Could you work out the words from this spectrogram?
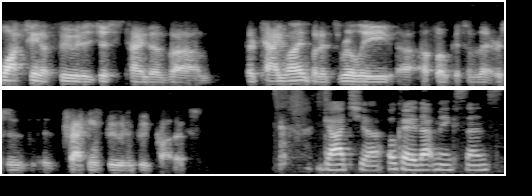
blockchain of food is just kind of um, their tagline, but it's really a focus of theirs is, is tracking food and food products. Gotcha. Okay, that makes sense.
